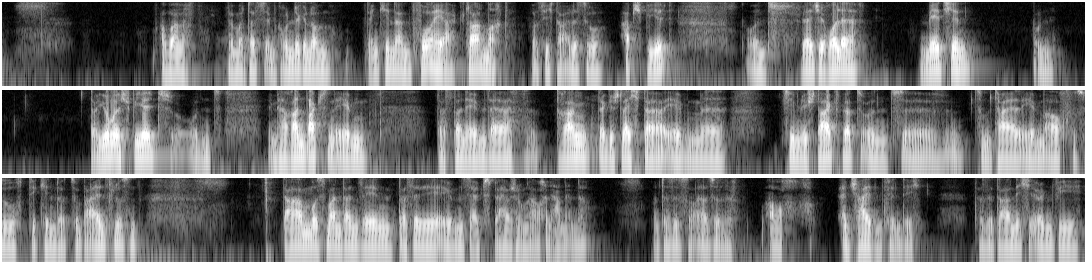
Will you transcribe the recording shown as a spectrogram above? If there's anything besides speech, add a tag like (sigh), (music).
Aber wenn man das im Grunde genommen den Kindern vorher klar macht, was sich da alles so abspielt und welche Rolle Mädchen und der Junge spielt und im Heranwachsen eben, dass dann eben der Drang der Geschlechter eben äh, ziemlich stark wird und äh, zum Teil eben auch versucht, die Kinder zu beeinflussen. Da muss man dann sehen, dass sie eben Selbstbeherrschung auch lernen. Ne? Und das ist also auch entscheidend, finde ich, dass sie da nicht irgendwie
